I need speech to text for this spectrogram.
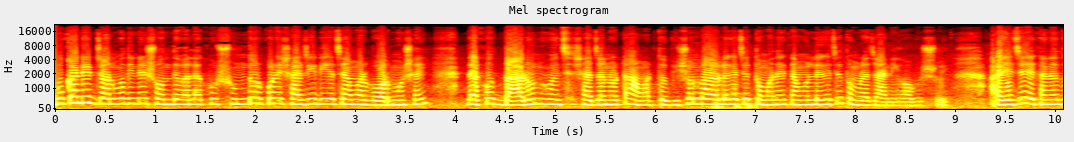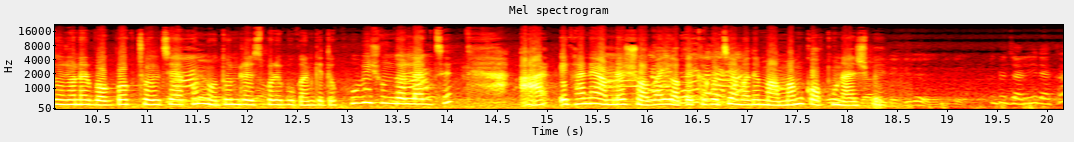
বুকানের জন্মদিনের সন্ধেবেলা খুব সুন্দর করে সাজিয়ে দিয়েছে আমার বরমশাই। দেখো দারুণ হয়েছে সাজানোটা। আমার তো ভীষণ ভালো লেগেছে। তোমাদের কেমন লেগেছে তোমরা জানিও অবশ্যই। আর এই যে এখানে দুজনের বকবক চলছে এখন নতুন ড্রেস পরে বুকানকে তো খুবই সুন্দর লাগছে। আর এখানে আমরা সবাই অপেক্ষা করছি আমাদের মাম্মাম কখন আসবে। একটু জ্বালিয়ে দেখা।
